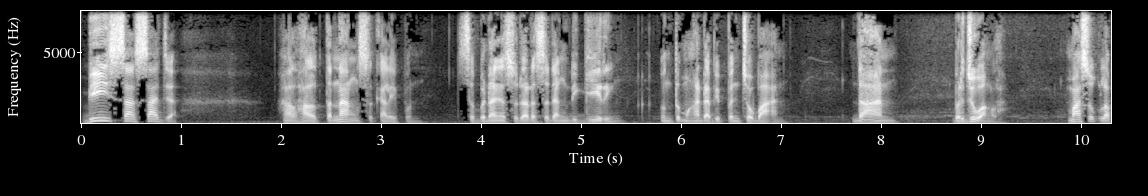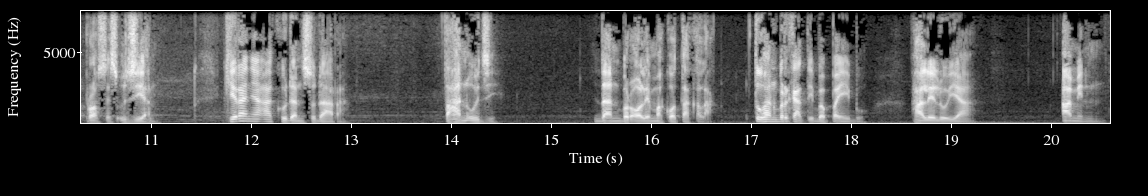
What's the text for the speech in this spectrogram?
bisa saja hal-hal tenang sekalipun. Sebenarnya saudara sedang digiring untuk menghadapi pencobaan. Dan berjuanglah. Masuklah proses ujian. Kiranya aku dan saudara tahan uji dan beroleh mahkota kelak. Tuhan berkati Bapak Ibu. Haleluya. Amin.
